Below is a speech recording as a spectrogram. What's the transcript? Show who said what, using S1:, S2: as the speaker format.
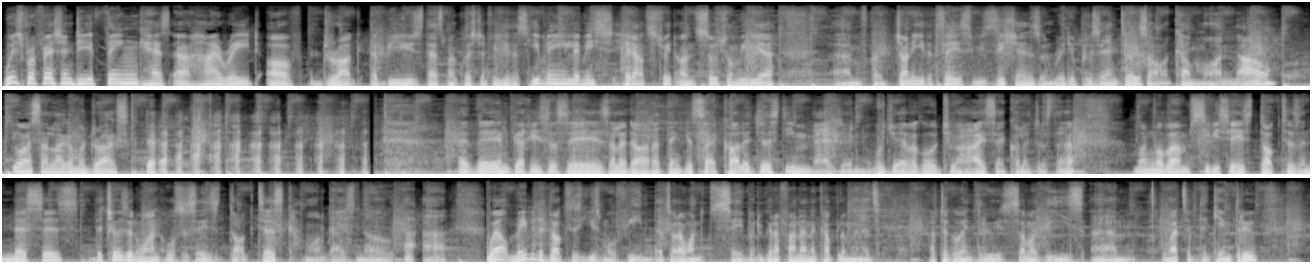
S1: Which profession do you think has a high rate of drug abuse? That's my question for you this evening. Let me head out straight on social media. Um, we've got Johnny that says musicians and radio presenters. Oh, come on now. Do you want to sound like I'm on drugs? and then Kahiso says, Hello, Dar. I think a psychologist. Imagine. Would you ever go to a high psychologist? Huh? Mangobam CB says doctors and nurses. The chosen one also says doctors. Come on, guys, no. Uh uh Well, maybe the doctors use morphine. That's what I wanted to say, but we're going to find out in a couple of minutes after going through some of these um, WhatsApp that came through.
